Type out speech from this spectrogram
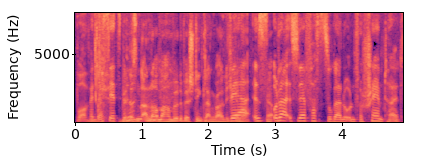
boah, wenn das jetzt Wenn das ein anderer machen würde, wäre stinklangweilig. wär genau. es, ja. oder es wäre fast sogar eine Unverschämtheit.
